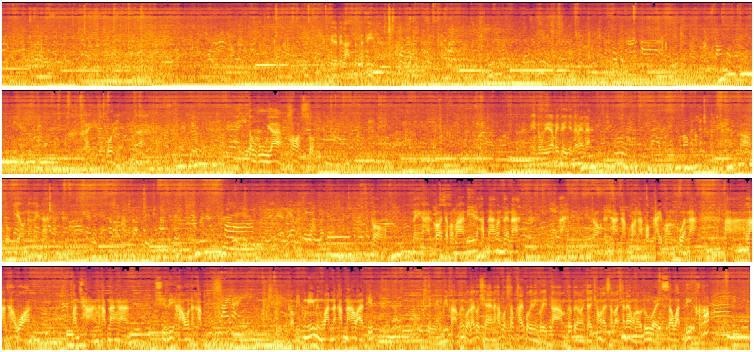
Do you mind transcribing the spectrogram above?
ข้อสดเต้าหู้ย่างทอดสดยเห็นนะแม่นะก็โตเกียวเนยนะก็ในงานก็จะประมาณนี้นะครับนะเพื่อนๆนะต้องเดินทางกลับก่อนนะเพราะไกลพอสมควรนะร้านถาวรบ้านฉางนะครับนางานชิลลี่เฮาส์นะครับ ก็มีพรุ่งนี้หนึ่งวันนะครับนะวันอาทิตย์โอเคมีฝากเพื่อนกดไลค์กดแชร์นะครับกดซับสไครต์กดกระดิ่งกดติดตาม เพื่อเป็นกำลังใจช่องไลฟ์สาระชาแนลของเราด้วย สวัสดีครับ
